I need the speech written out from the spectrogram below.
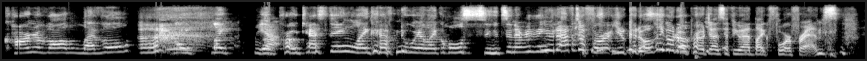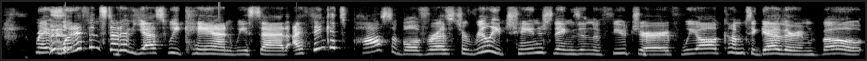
carnival level, like like Yeah. yeah. protesting, like having to wear like whole suits and everything. You'd have to for you could only go to a protest if you had like four friends. Right. What if instead of yes, we can, we said, I think it's possible for us to really change things in the future if we all come together and vote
